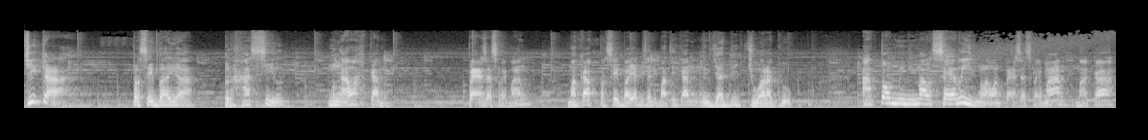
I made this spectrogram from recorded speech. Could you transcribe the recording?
Jika Persebaya berhasil mengalahkan PSS Sleman, maka Persebaya bisa dipastikan menjadi juara grup. Atau minimal seri melawan PSS Sleman, maka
